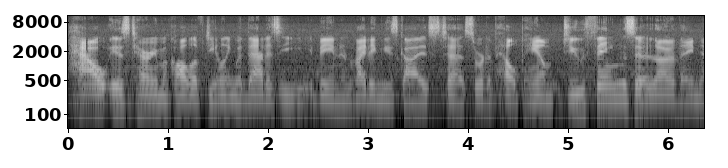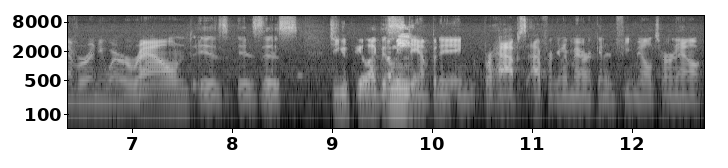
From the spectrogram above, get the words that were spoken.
how is Terry McAuliffe dealing with that? Is he being inviting these guys to sort of help him do things? Or are they never anywhere around? Is is this? Do you feel like this I mean, is dampening perhaps African American and female turnout?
